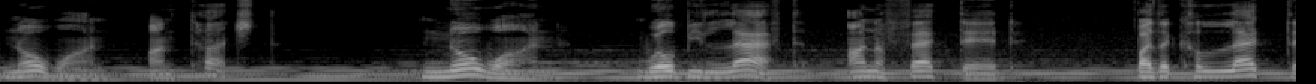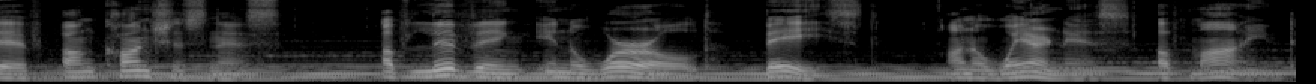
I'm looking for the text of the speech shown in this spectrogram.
no one untouched. No one will be left unaffected by the collective unconsciousness of living in a world based on awareness of mind.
